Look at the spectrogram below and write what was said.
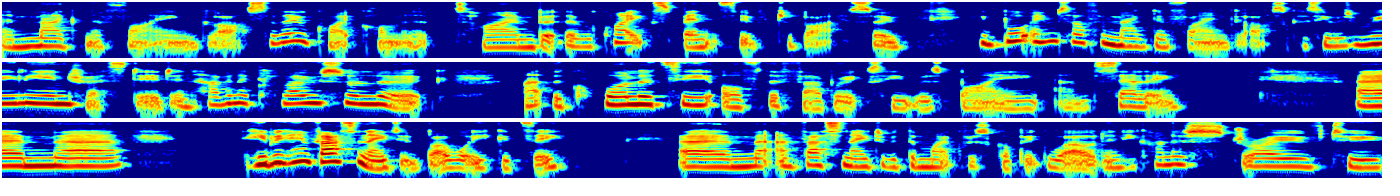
a magnifying glass. So they were quite common at the time, but they were quite expensive to buy. So he bought himself a magnifying glass because he was really interested in having a closer look at the quality of the fabrics he was buying and selling. Um, uh, he became fascinated by what he could see um, and fascinated with the microscopic world, and he kind of strove to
